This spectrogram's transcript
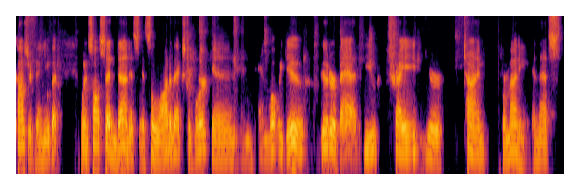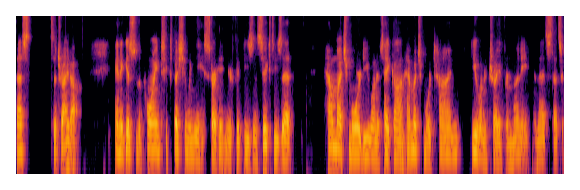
concert venue, but when it's all said and done, it's it's a lot of extra work, and and, and what we do, good or bad, you trade your time for money, and that's that's the trade-off. And it gets to the point, especially when you start hitting your 50s and 60s, that how much more do you want to take on? How much more time do you want to trade for money? And that's that's a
